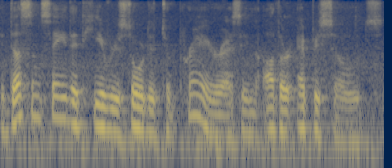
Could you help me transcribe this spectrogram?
It doesn't say that he resorted to prayer as in other episodes.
